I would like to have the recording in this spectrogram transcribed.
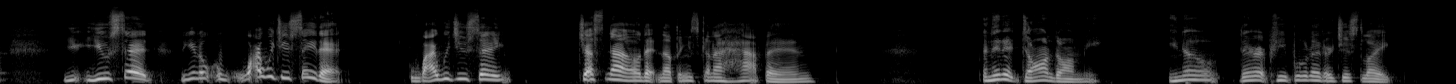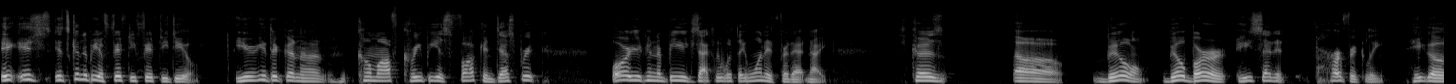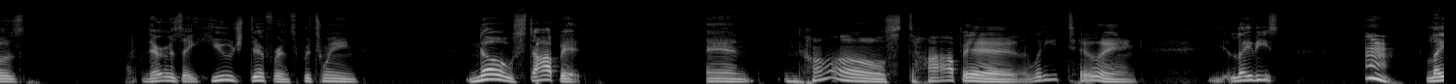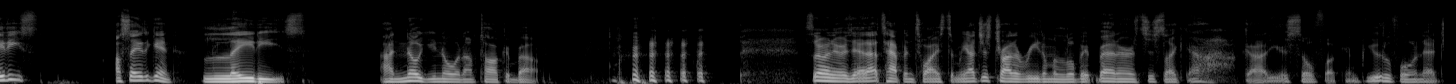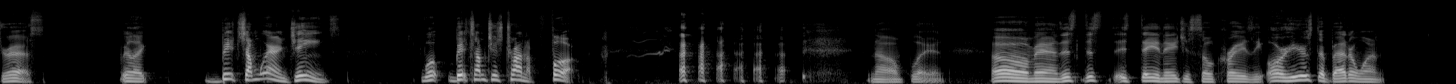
you you said, you know, why would you say that? Why would you say just now that nothing's gonna happen? And then it dawned on me, you know, there are people that are just like it, it's it's gonna be a 50-50 deal. You're either gonna come off creepy as fuck and desperate, or you're gonna be exactly what they wanted for that night. Because uh, Bill Bill Burr, he said it perfectly. He goes, "There is a huge difference between no, stop it, and no, stop it. What are you doing, ladies? Mm. Ladies, I'll say it again. Ladies, I know you know what I'm talking about. so, anyways, yeah, that's happened twice to me. I just try to read them a little bit better. It's just like, oh, God, you're so fucking beautiful in that dress. We're like, bitch, I'm wearing jeans. Well, bitch, I'm just trying to fuck. no, I'm playing. Oh man, this this this day and age is so crazy. Or here's the better one:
